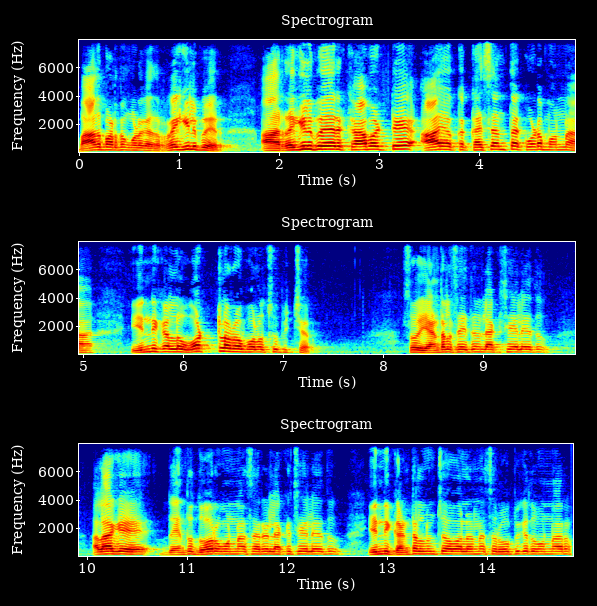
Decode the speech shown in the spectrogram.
బాధపడటం కూడా కాదు రగిలిపోయారు. ఆ రగిలిపోయారు కాబట్టే ఆ యొక్క కసి అంతా కూడా మొన్న ఎన్నికల్లో ఓట్ల రూపంలో చూపించారు. సో ఎండలు సైతం లెక్క చేయలేదు. అలాగే ఎంత దూరం ఉన్నా సరే లెక్క చేయలేదు. ఎన్ని గంటల నుంచోవాలన్నా సరే ఓపికతో ఉన్నారు.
